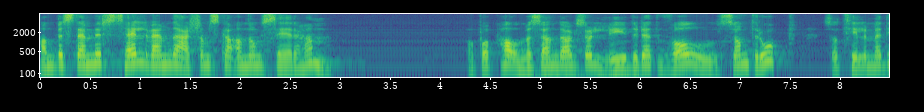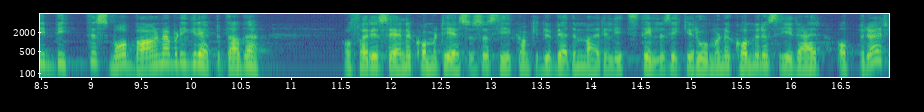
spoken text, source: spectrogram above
Han bestemmer selv hvem det er som skal annonsere ham. Og på palmesøndag så lyder det et voldsomt rop, så til og med de bitte små barna blir grepet av det. Og Fariseerne kommer til Jesus og sier, 'Kan ikke du be dem være litt stille, så ikke romerne kommer og sier det er opprør?'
